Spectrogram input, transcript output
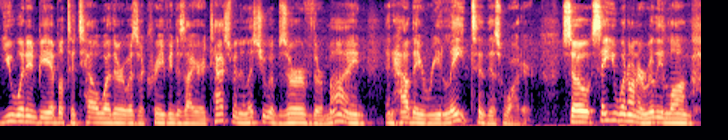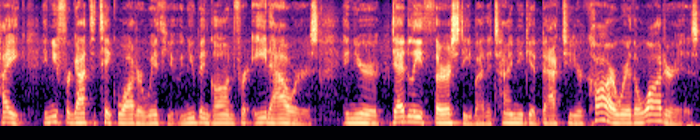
you wouldn't be able to tell whether it was a craving, desire, attachment unless you observe their mind and how they relate to this water. So, say you went on a really long hike and you forgot to take water with you, and you've been gone for eight hours, and you're deadly thirsty by the time you get back to your car where the water is.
